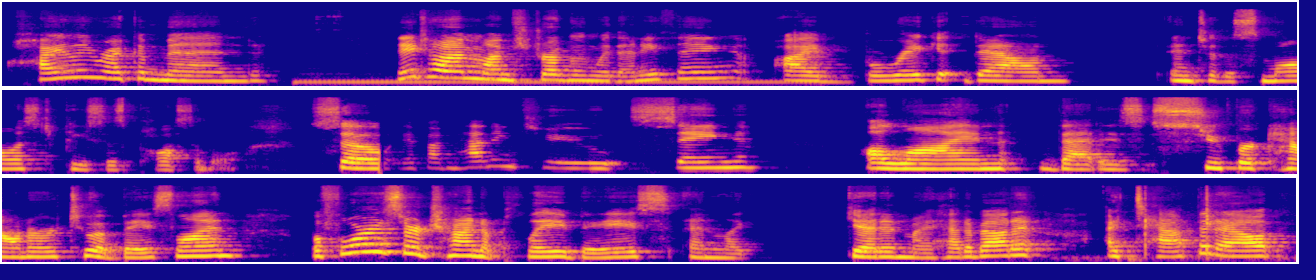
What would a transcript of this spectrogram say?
highly recommend. Anytime I'm struggling with anything, I break it down into the smallest pieces possible. So if I'm having to sing a line that is super counter to a bass line, before I start trying to play bass and like get in my head about it, I tap it out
